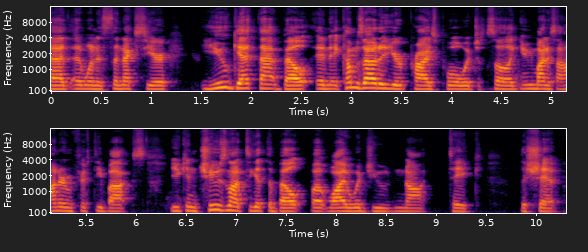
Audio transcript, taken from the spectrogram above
uh, when it's the next year. You get that belt and it comes out of your prize pool, which so like you minus 150 bucks. You can choose not to get the belt, but why would you not take the ship?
